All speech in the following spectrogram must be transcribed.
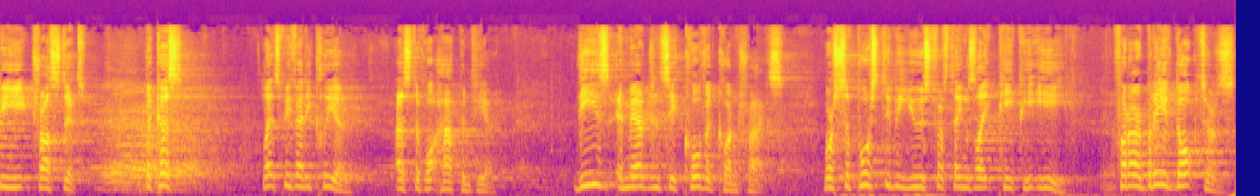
be trusted. Because, let's be very clear as to what happened here. These emergency COVID contracts were supposed to be used for things like PPE, for our brave doctors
